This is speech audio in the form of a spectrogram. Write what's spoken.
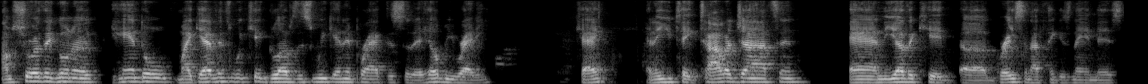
I'm sure they're going to handle Mike Evans with kid gloves this weekend in practice so that he'll be ready. Okay. And then you take Tyler Johnson and the other kid, uh, Grayson, I think his name is.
